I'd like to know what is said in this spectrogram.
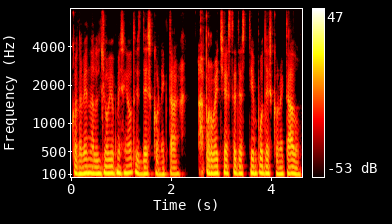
cuando viene el joy of missing out es desconectar. Aprovecha este tiempo desconectado.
